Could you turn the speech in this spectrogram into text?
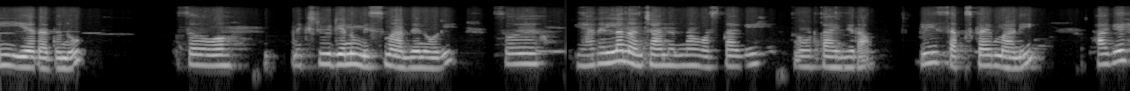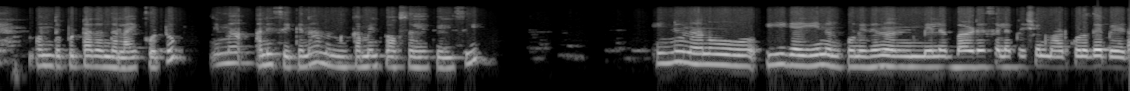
ಈ ಇಯರ್ ಅದನ್ನು. ಸೊ ನೆಕ್ಸ್ಟ್ ವಿಡಿಯೋನು ಮಿಸ್ ಮಾಡಿದೆ ನೋಡಿ. ಸೊ ಯಾರೆಲ್ಲ ನನ್ನ ಚಾನೆಲ್ನ ಹೊಸದಾಗಿ ನೋಡ್ತಾ ಇದ್ದೀರಾ ಪ್ಲೀಸ್ ಸಬ್ಸ್ಕ್ರೈಬ್ ಮಾಡಿ. ಹಾಗೆ ಒಂದು ಪುಟ್ಟದೊಂದು ಲೈಕ್ ಕೊಟ್ಟು ನಿಮ್ಮ ಅನಿಸಿಕೆನ ನನ್ನ ಕಮೆಂಟ್ ಬಾಕ್ಸ್ ಅಲ್ಲಿ ತಿಳಿಸಿ. ಇನ್ನು ನಾನು ಈಗ ಏನು ಅನ್ಕೊಂಡಿದ್ದೆ, ನನ್ನ ಮೇಲೆ ಬರ್ಡೇ ಸೆಲೆಬ್ರೇಷನ್ ಮಾಡ್ಕೊಳ್ಳೋದೇ ಬೇಡ.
